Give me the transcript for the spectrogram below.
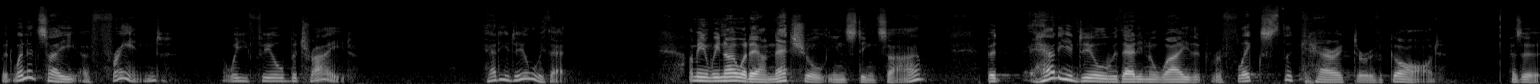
But when it's a, a friend, we feel betrayed. How do you deal with that? I mean, we know what our natural instincts are, but how do you deal with that in a way that reflects the character of God as a,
